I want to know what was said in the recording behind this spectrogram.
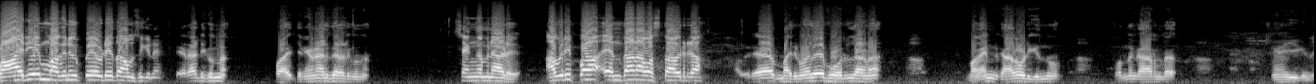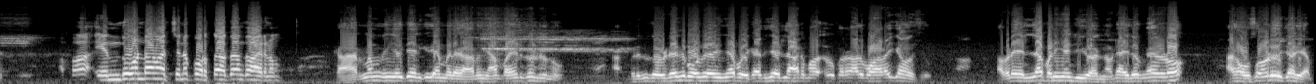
ഭാര്യയും മകനും ഇപ്പൊ എവിടെയാ താമസിക്കണേ? തേരാട്ടിക്കുന്ന് ചെങ്ങനാട് തേരാട്ടിക്കുന്ന് ചെങ്ങമനാട്. അവരിപ്പോ എന്താണ് അവസ്ഥ അവരുടെ? അവർ മരുമല ഫോറിലാണ് മകൻ കാർ ഓടിക്കുന്നു. സ്വന്തം കാറുണ്ട്. ഇരിക്കുന്നത് അപ്പൊ എന്തുകൊണ്ടാണ് അച്ഛനെ പുറത്താക്കാൻ കാരണം? കാരണം നിങ്ങൾക്ക് എനിക്ക് ചെയ്യാൻ പറ്റില്ല. കാരണം ഞാൻ പണിയെടുത്തോണ്ടിരുന്നു. ഇവിടുന്ന് തൊഴിലിന് പോന്നു കഴിഞ്ഞാൽ പോയി കാര്യം ആറ് കുറെ ആൾ വാടകയ്ക്ക് വെച്ചു. അവിടെ എല്ലാ പണിയും ഞാൻ ചെയ്യുമായിരുന്നു. അവിടെ അയലോങ്കാരോടോ ആ ഹൗസ് ഓണോട് ചോദിച്ചാൽ അറിയാം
